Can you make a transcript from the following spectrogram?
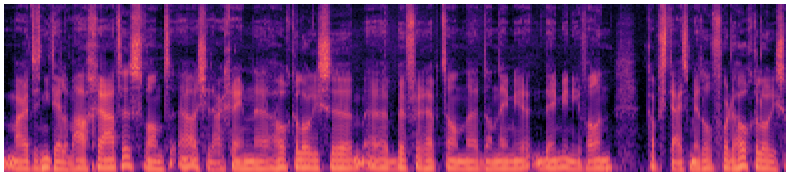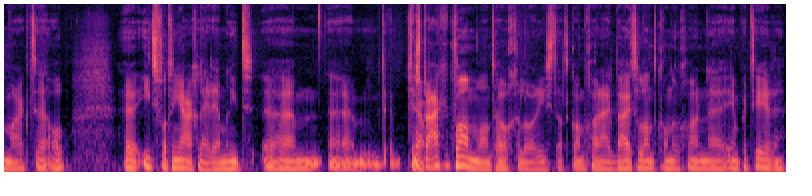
maar het is niet helemaal gratis, want uh, als je daar geen uh, hoogcalorische uh, buffer hebt, dan, dan neem, je, neem je in ieder geval een capaciteitsmiddel voor de hoogcalorische markt op. iets wat een jaar geleden helemaal niet um, um, te sprake ja. kwam, want hoogcalorisch, dat kwam gewoon uit het buitenland, konden we gewoon importeren.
